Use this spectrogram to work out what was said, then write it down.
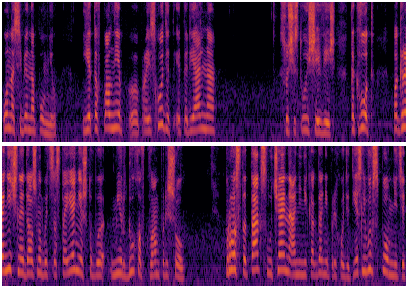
Он о себе напомнил. И это вполне э, происходит, это реально существующая вещь. Так вот, пограничное должно быть состояние, чтобы мир духов к вам пришел. Просто так, случайно они никогда не приходят. Если вы вспомните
